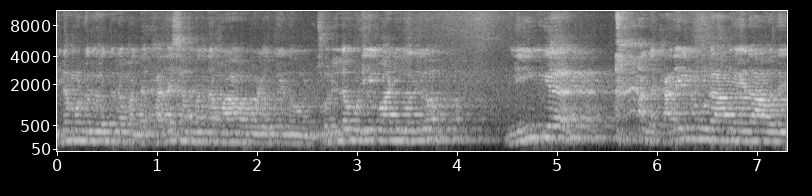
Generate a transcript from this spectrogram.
இன்னும் ஒன்று கேட்கிறோம். அந்த கதை சம்பந்தமாக உங்களுக்கு இன்னும் சொல்ல முடியுமான்னு கேட்கிறோம். நீங்க அந்த கதையினூடாக ஏதாவது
